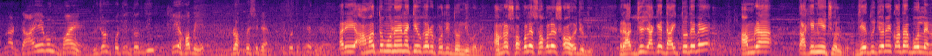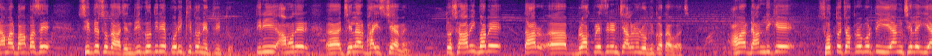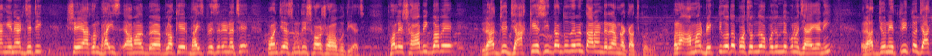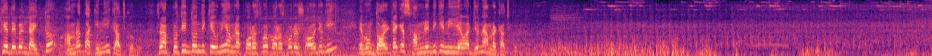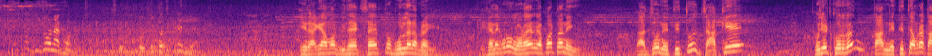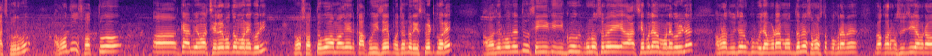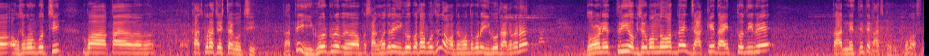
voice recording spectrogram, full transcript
আপনার ডায়ে এবং বাঁয়ে দুজন প্রতিদ্বন্দ্বী কে হবে ব্লক প্রেসিডেন্ট? কি প্রতিক্রিয়া দিবেন? আরে, আমার তো মনে হয় না কেউ কারোর প্রতিদ্বন্দ্বী বলে। আমরা সকলে সকলের সহযোগী। রাজ্য যাকে দায়িত্ব দেবে, আমরা তাকে নিয়ে চলবো। যে দুজনের কথা বললেন, আমার বাঁ পাশে সিদ্ধেশ্বদা আছেন, দীর্ঘদিনের পরীক্ষিত নেতৃত্ব। তিনি আমাদের জেলার ভাইস চেয়ারম্যান। তো স্বাভাবিকভাবে তার ব্লক প্রেসিডেন্ট চালানোর অভিজ্ঞতাও আছে। আমার ডান দিকে সত্য চক্রবর্তী, ইয়াং ছেলে, ইয়াং এনার্জেটিক। সে এখন ভাইস আমার ব্লকের ভাইস প্রেসিডেন্ট আছে, পঞ্চায়েত সমিতির সহসভাপতি আছে। ফলে স্বাভাবিকভাবে রাজ্য যাকে সিদ্ধান্ত দেবেন, তার আন্ডারে আমরা কাজ করব। ফলে আমার ব্যক্তিগত পছন্দ অপছন্দে কোনো জায়গা নেই। রাজ্য নেতৃত্ব যাকে দেবেন দায়িত্ব, আমরা তাকে নিয়েই কাজ করব। সুতরাং প্রতিদ্বন্দ্বী কেউ নেই, আমরা পরস্পর পরস্পরের সহযোগী এবং দলটাকে সামনের দিকে নিয়ে যাওয়ার জন্য আমরা কাজ করি দুজন এখন। এর আগে আমার বিধায়ক সাহেব তো বললেন আপনাকে এখানে কোনো লড়াইয়ের ব্যাপারটা নেই। রাজ্য নেতৃত্ব যাকে প্রজেক্ট করবেন তার নেতৃত্বে আমরা কাজ করব। আমরা তো সত্যকে আমি আমার ছেলের মতো মনে করি এবং সত্যকেও আমাকে কাকু হিসেবে প্রচণ্ড রেসপেক্ট করে। আমাদের মধ্যে তো সেই ইগো কোনো সময় আছে বলে আমি মনে করি না। আমরা দুজন খুব বোঝাপড়ার মাধ্যমে সমস্ত প্রোগ্রামে বা কর্মসূচি আমরা অংশগ্রহণ করছি বা কাজ করার চেষ্টা করছি তাতে ইগোর কোনো সাংবাদিকরা ইগোর কথা বলছেন, আমাদের মধ্যে কোনো ইগো থাকবে না দলনেত্রী অভিষেক বন্দ্যোপাধ্যায় যাকে দায়িত্ব দিবে, তার নেতৃত্বে কাজ করুক, কোনো অসুবিধা।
